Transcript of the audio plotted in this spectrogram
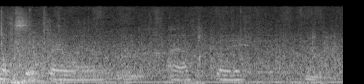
Not player I. I have to play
